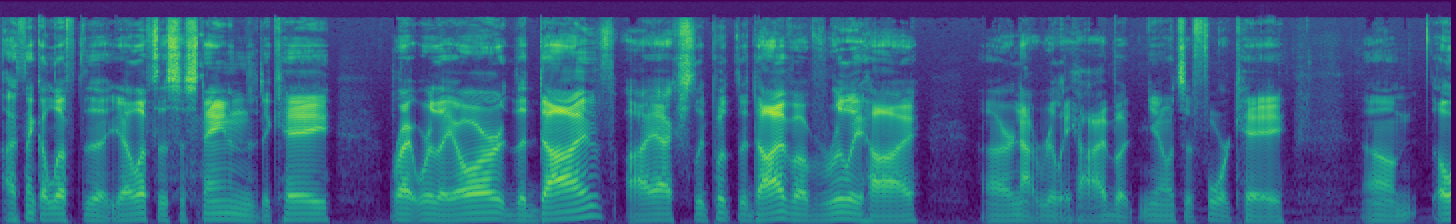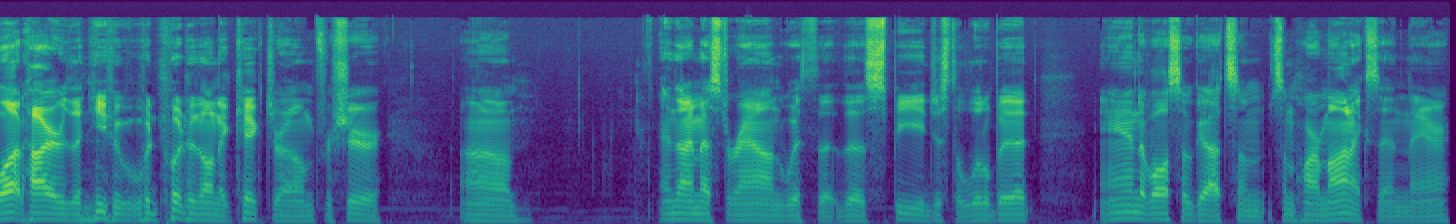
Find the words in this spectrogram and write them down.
I think I left the yeah I left the sustain and the decay right where they are. The dive, I actually put the dive up really high, uh, or not really high, but you know it's at 4K, um, a lot higher than you would put it on a kick drum for sure. Um, and then I messed around with the, the speed just a little bit, and I've also got some some harmonics in there.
